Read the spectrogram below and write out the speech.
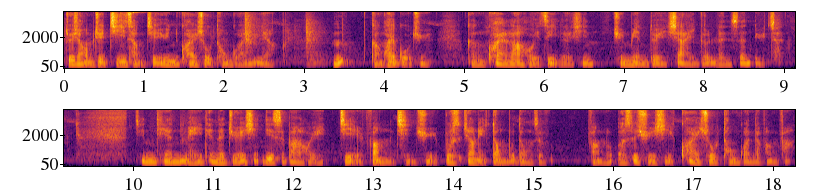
就像我们去机场捷运快速通关一样，嗯，赶快过去。赶快拉回自己的心，去面对下一个人生旅程。今天每一天的觉醒第十八回，解放情绪，不是叫你动不动就放怒，而是学习快速通关的方法。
